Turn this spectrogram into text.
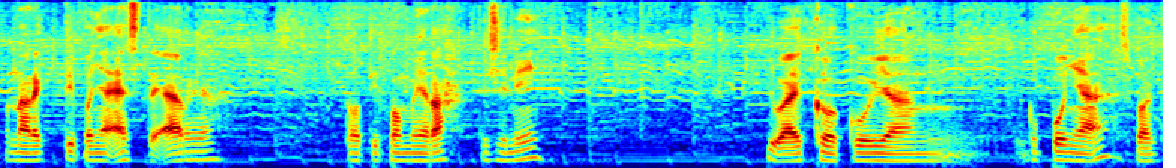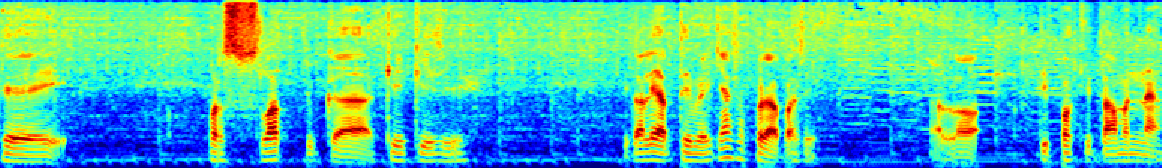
Menarik tipenya STR ya. Atau tipe merah di sini. UI Goku yang punya sebagai first slot juga GG sih. Kita lihat damage-nya seberapa sih. Kalau tipe kita menang.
